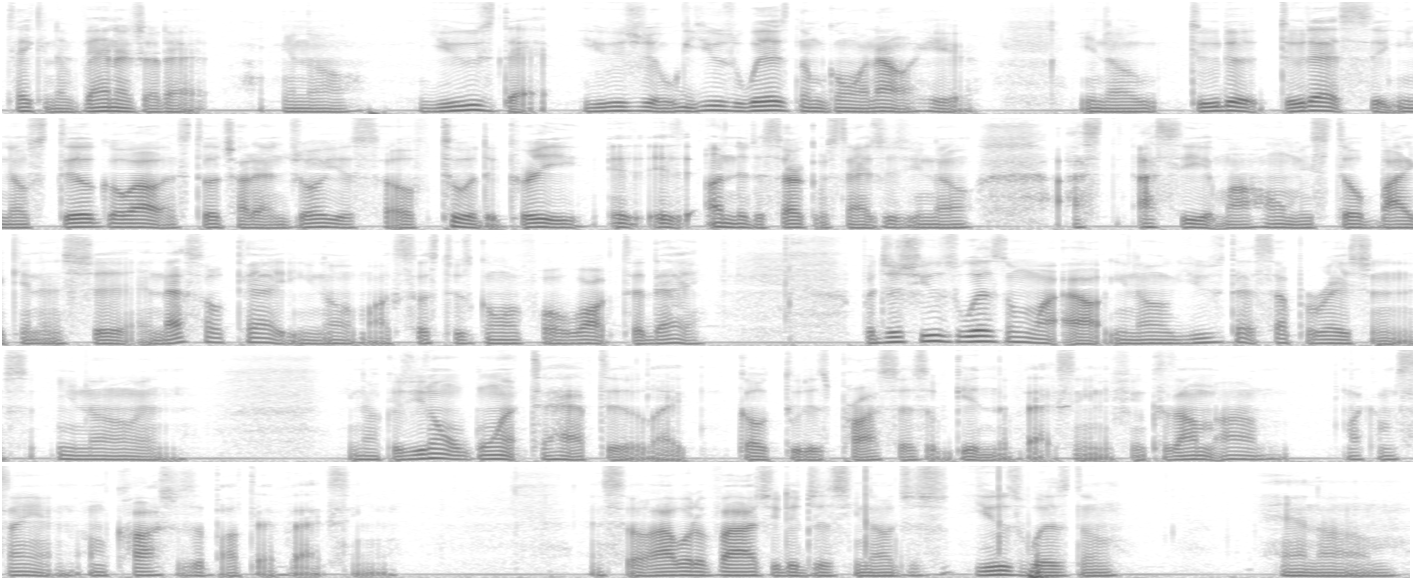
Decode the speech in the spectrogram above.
taking advantage of that, you know. Use that. Use your use wisdom going out here you know, do the do that. You know, still go out and still try to enjoy yourself to a degree. It is under the circumstances. You know, I, I see it. My homies still biking and shit, and that's okay. You know, my sister's going for a walk today, but just use wisdom while out. You know, use that separation. You know, and You know, because you don't want to have to like go through this process of getting the vaccine. If you, because I'm, I'm like I'm saying, I'm cautious about that vaccine, and so I would advise you to just you know just use wisdom, and um,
